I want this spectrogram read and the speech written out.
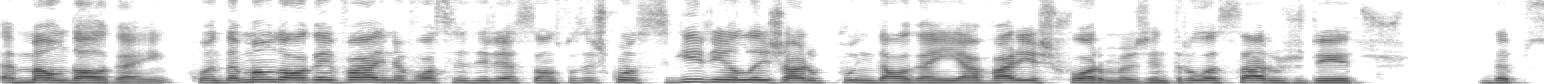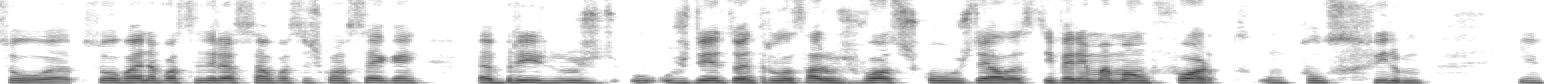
a mão de alguém, quando a mão de alguém vai na vossa direção, se vocês conseguirem aleijar o punho de alguém, e há várias formas de entrelaçar os dedos da pessoa, a pessoa vai na vossa direção, vocês conseguem abrir os, os dedos ou entrelaçar os vossos com os dela, se tiverem uma mão forte, um pulso firme, e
